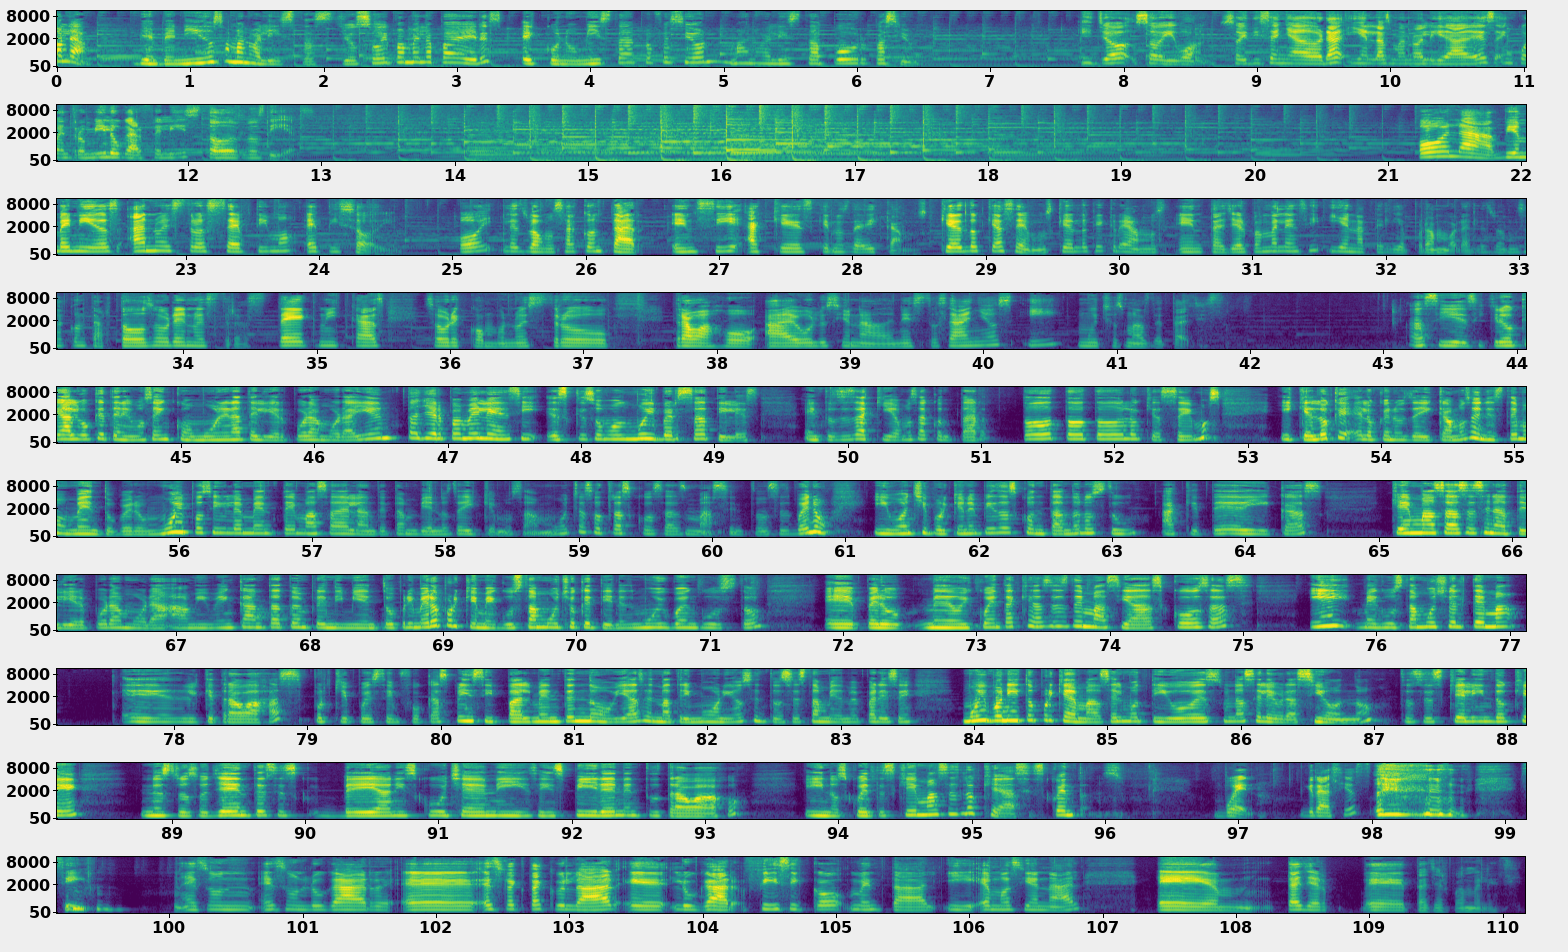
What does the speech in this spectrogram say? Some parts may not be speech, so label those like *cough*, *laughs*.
Hola, bienvenidos a Manualistas. Yo soy Pamela Paeres, economista de profesión, manualista por pasión. Y yo soy Ivonne, soy diseñadora y en las manualidades encuentro mi lugar feliz todos los días. Hola, bienvenidos a nuestro séptimo episodio. Hoy les vamos a contar en sí a qué es que nos dedicamos, qué es lo que hacemos, qué es lo que creamos en Taller Pamelensi y en Atelier por Amora. Les vamos a contar todo sobre nuestras técnicas, sobre cómo nuestro trabajo ha evolucionado en estos años y muchos más detalles. Así es, y creo que algo que tenemos en común en Atelier por Amora y en Taller Pamelensi es que somos muy versátiles. Entonces aquí vamos a contar todo, todo, todo lo que hacemos y qué es lo que, lo que nos dedicamos en este momento, pero muy posiblemente más adelante también nos dediquemos a muchas otras cosas más. Entonces, bueno, Ivonchi, ¿por qué no empiezas contándonos tú a qué te dedicas? ¿Qué más haces en Atelier por Amora? A mí me encanta tu emprendimiento, primero porque me gusta mucho que tienes muy buen gusto, eh, pero me doy cuenta que haces demasiadas cosas y me gusta mucho el tema el que trabajas, porque pues te enfocas principalmente en novias, en matrimonios, entonces también me parece muy bonito porque además el motivo es una celebración, ¿no? Entonces qué lindo que nuestros oyentes vean, escuchen y se inspiren en tu trabajo y nos cuentes qué más es lo que haces. Cuéntanos. Bueno, gracias. *laughs* sí. Es un, es un lugar eh, espectacular, eh, lugar físico, mental y emocional Em, taller, eh, taller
